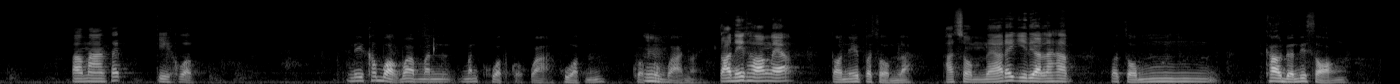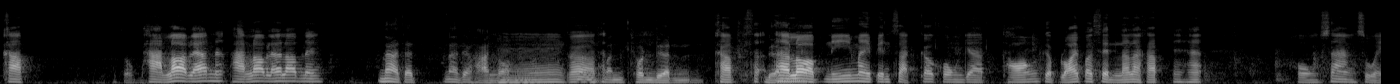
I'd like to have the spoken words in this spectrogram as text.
ๆ ประมาณสักกี่ขวบ นี่เขาบอกว่ามันมันขวบกว่าๆขวบนึงขวบอืมกว่าๆหน่อย ตอนนี้ท้องแล้ว ตอนนี้ผสมแล้วผสมแล้วได้กี่เดือนแล้วครับ ผสมเข้าเดือนที่สองครับ ผสมผ่านรอบแล้วนะผ่านรอบแล้วรอบหนึ่งน่าจะน่าจะผ่านรอบอืมก็มันชนเดือน ครับถ้าเดือน ถ้ารอบนี้ไม่เป็นสัตว์ก็คงจะท้องเกือบร้อยเปอร์เซ็นต์แล้วล่ะครับนะฮะโครงสร้างสวย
